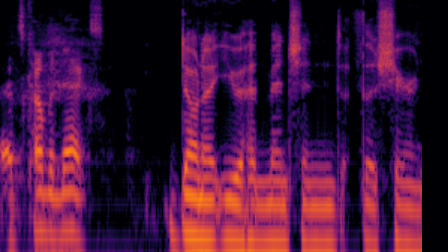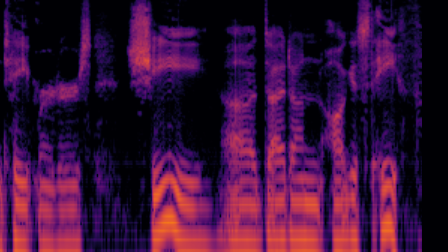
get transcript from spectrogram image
That's coming next. Doenut, you had mentioned the Sharon Tate murders. She uh, died on August 8th.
